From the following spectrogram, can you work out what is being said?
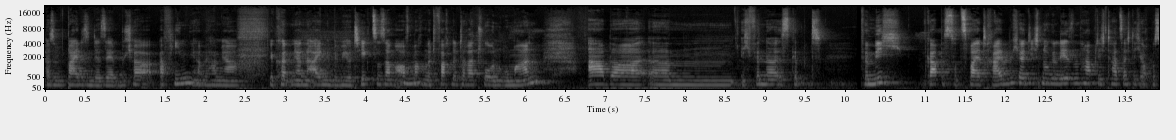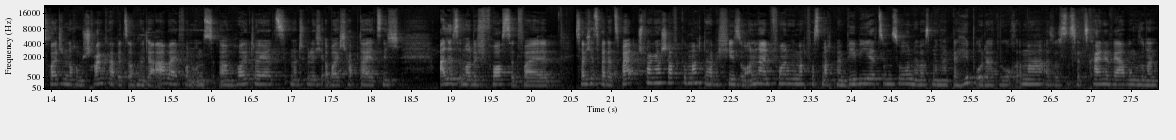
also wir beide sind ja sehr bücheraffin, ja, wir haben ja, wir könnten ja eine eigene Bibliothek zusammen mhm. aufmachen mhm. mit Fachliteratur und Romanen, aber ähm, ich finde, es gibt, für mich gab es so zwei, drei Bücher, die ich nur gelesen habe, die ich tatsächlich auch bis heute noch im Schrank habe, jetzt auch mit der Arbeit von uns ähm, heute jetzt natürlich, aber ich habe da jetzt nicht alles immer durchforstet, weil das habe ich jetzt bei der zweiten Schwangerschaft gemacht. Da habe ich viel so online vorhin gemacht, was macht mein Baby jetzt und so, ne, was man halt bei HIP oder wo auch immer, also es ist jetzt keine Werbung, sondern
